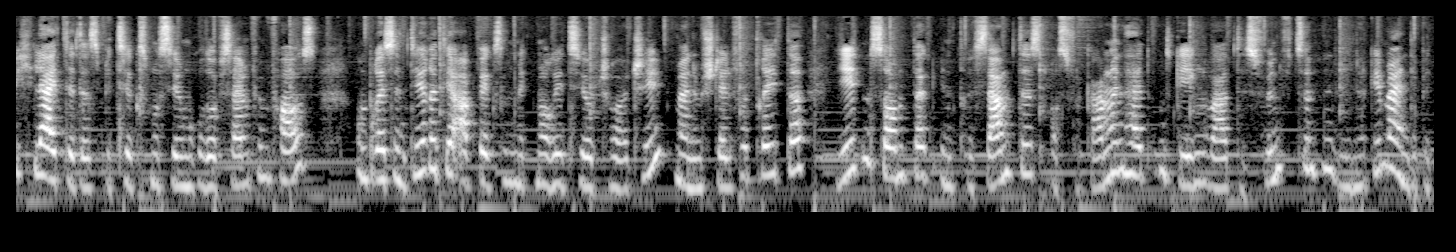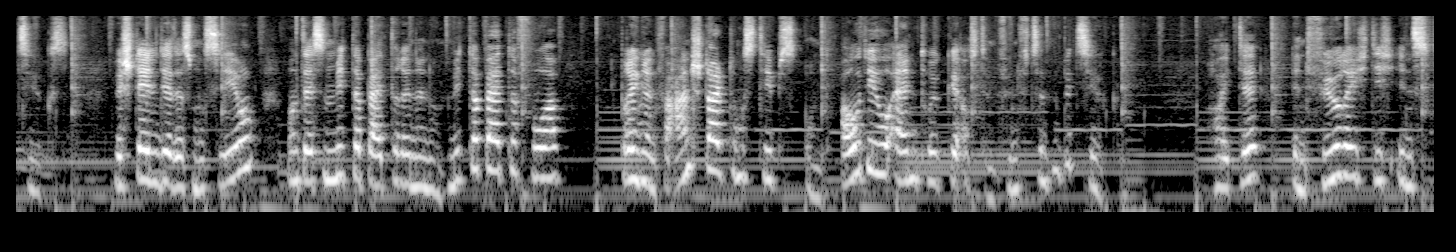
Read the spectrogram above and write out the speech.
Ich leite das Bezirksmuseum Rudolfsheim 5 Haus und präsentiere dir abwechselnd mit Maurizio Giorgi, meinem Stellvertreter, jeden Sonntag Interessantes aus Vergangenheit und Gegenwart des 15. Wiener Gemeindebezirks. Wir stellen dir das Museum und dessen Mitarbeiterinnen und Mitarbeiter vor, bringen Veranstaltungstipps und Audioeindrücke aus dem 15. Bezirk. Heute entführe ich dich ins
